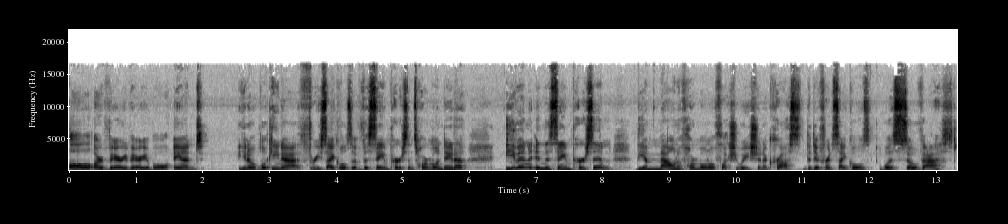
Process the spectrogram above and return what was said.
all are very variable. And, you know, looking at three cycles of the same person's hormone data, even in the same person, the amount of hormonal fluctuation across the different cycles was so vast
